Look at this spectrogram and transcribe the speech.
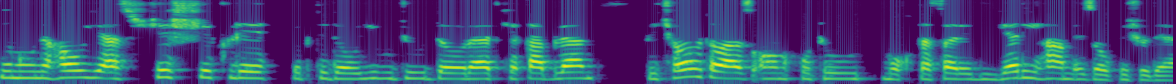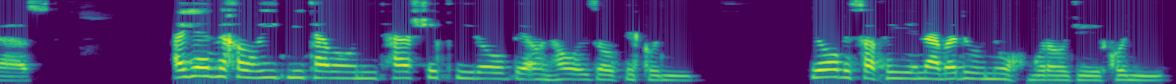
نمونه های از شش شکل ابتدایی وجود دارد که قبلا به چهار تا از آن خطوط مختصر دیگری هم اضافه شده است. اگر بخواهید می توانید هر شکلی را به آنها اضافه کنید یا به صفحه 99 مراجعه کنید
